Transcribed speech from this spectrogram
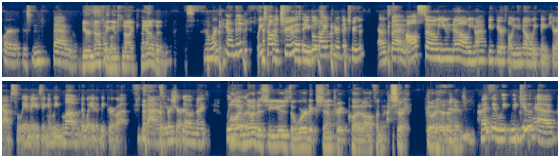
far, it's been fabulous. You're nothing So- if not candid. so nice. No, we're candid. We tell the truth. People like to hear the truth. But also, you know, you don't have to be fearful. You know, we think you're absolutely amazing and we love the way that we grew up. That's for sure. So nice. We Well, do- I've noticed you use the word eccentric quite often. Sorry, go ahead. Ernest. I say we, we do have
